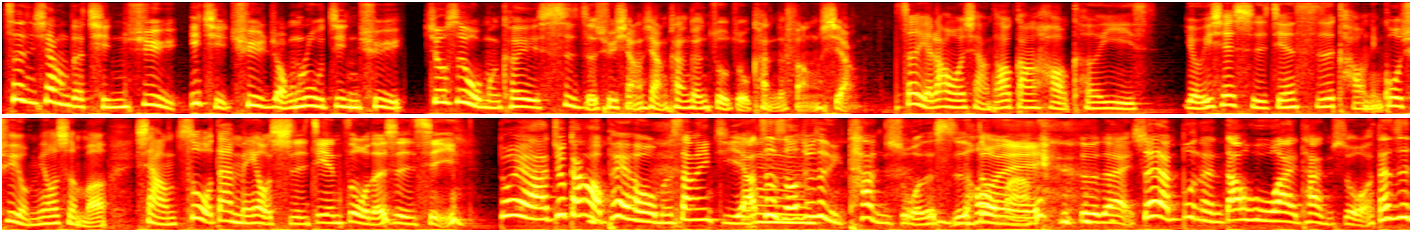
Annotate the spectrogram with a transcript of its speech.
正向的情绪一起去融入进去，就是我们可以试着去想想看，跟做做看的方向。这也让我想到，刚好可以有一些时间思考，你过去有没有什么想做但没有时间做的事情？对啊，就刚好配合我们上一集啊，嗯、这时候就是你探索的时候嘛，对，对不对？虽然不能到户外探索，但是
